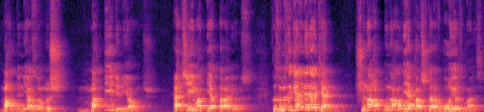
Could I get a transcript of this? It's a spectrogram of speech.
mal dünyası olmuş, maddi dünya olmuş. Her şeyi maddiyatta arıyoruz. Kızımızı gelin ederken şunu al, bunu al diye karşı tarafı boğuyoruz maalesef.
